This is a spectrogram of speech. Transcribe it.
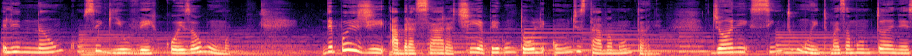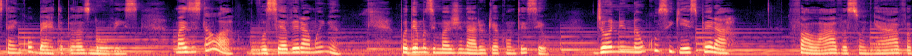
Ele não conseguiu ver coisa alguma. Depois de abraçar a tia, perguntou-lhe onde estava a montanha. Johnny, sinto muito, mas a montanha está encoberta pelas nuvens. Mas está lá, você a verá amanhã. Podemos imaginar o que aconteceu. Johnny não conseguia esperar. Falava, sonhava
